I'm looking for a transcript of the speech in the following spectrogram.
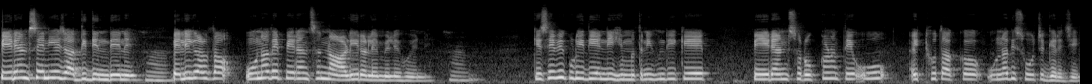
ਪੇਰੈਂਟਸ ਇੰਨੀ ਆਜ਼ਾਦੀ ਦਿੰਦੇ ਨੇ ਪਹਿਲੀ ਗੱਲ ਤਾਂ ਉਹਨਾਂ ਦੇ ਪੇਰੈਂਟਸ ਨਾਲ ਹੀ ਰਲੇ ਮਿਲੇ ਹੋਏ ਨੇ। ਕਿਸੇ ਵੀ ਕੁੜੀ ਦੀ ਇੰਨੀ ਹਿੰਮਤ ਨਹੀਂ ਹੁੰਦੀ ਕਿ ਪੇਰੈਂਟਸ ਰੋਕਣ ਤੇ ਉਹ ਇੱਥੋਂ ਤੱਕ ਉਹਨਾਂ ਦੀ ਸੋਚ ਗਿਰ ਜੇ।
